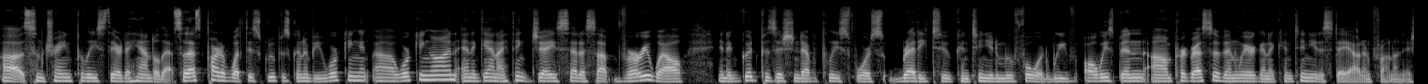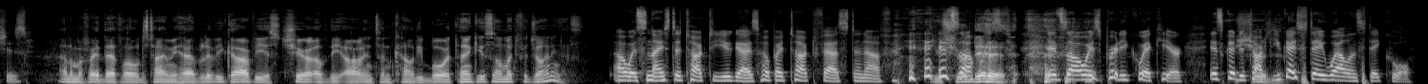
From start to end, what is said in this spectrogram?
uh, some trained police there to handle that. So that's part of what this group is going to be working uh, working on. And again, I think Jay set us up very well in a good position to have a police force ready to continue to move forward. We've always been um, progressive, and we're going to continue to stay out in front on issues. And I'm afraid that's all the time we have. Libby Garvey is chair of the Arlington County Board. Thank you so much for joining us. Oh, it's nice to talk to you guys. Hope I talked fast enough. You it's sure always, did. it's always pretty quick here. It's good to sure talk to you. guys. Stay well and stay cool.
